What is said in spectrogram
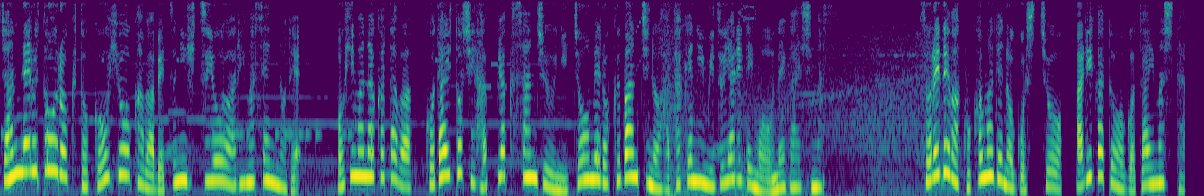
チャンネル登録と高評価は別に必要ありませんので、お暇な方は古代都市832丁目6番地の畑に水やりでもお願いします。それではここまでのご視聴ありがとうございました。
